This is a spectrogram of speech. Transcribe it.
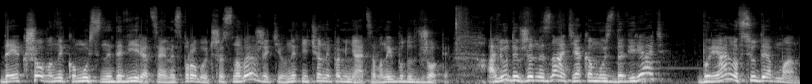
де якщо вони комусь не довіряться і не спробують щось нове в житті, у них нічого не поміняється, вони будуть в жопі. А люди вже не знають, як комусь довіряти, бо реально всюди обман.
